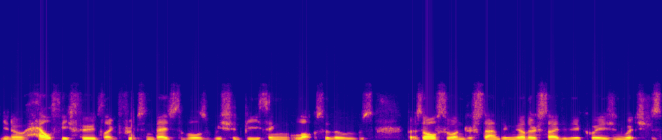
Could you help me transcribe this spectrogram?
you know healthy foods like fruits and vegetables we should be eating lots of those. But it's also understanding the other side of the equation which is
